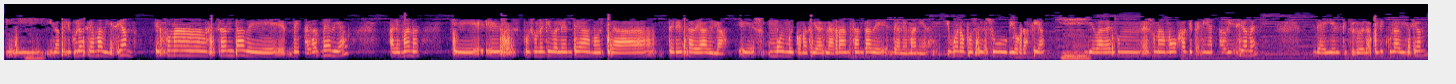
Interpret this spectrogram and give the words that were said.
y, y la película se llama Visión. Es una santa de, de la Edad Media alemana que es pues un equivalente a nuestra Teresa de Ávila. Es muy muy conocida, es la gran santa de, de Alemania. Y bueno, pues es su biografía. Llevada es, un, es una monja que tenía visiones de ahí el título de la película, Visión,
